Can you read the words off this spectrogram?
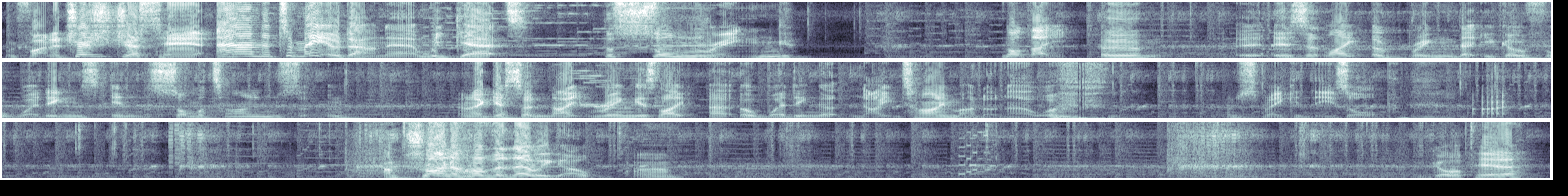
We find a treasure chest here and a tomato down there, and we get the sun ring. Not that, um, is it like a ring that you go for weddings in the summer times? And I guess a night ring is like a, wedding at night time? I don't know. I'm just making these up. Alright. I'm trying to hover, there we go. Um, go up here.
